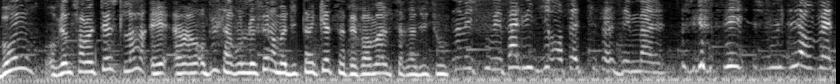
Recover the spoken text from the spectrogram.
Bon, on vient de faire le test là, et euh, en plus avant de le faire, elle m'a dit t'inquiète, ça fait pas mal, c'est rien du tout. Non, mais je pouvais pas lui dire en fait que ça faisait mal. Parce que c'est, je vous le dis en fait,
